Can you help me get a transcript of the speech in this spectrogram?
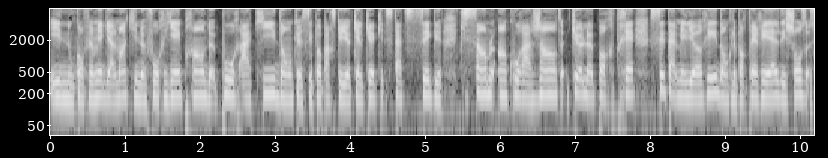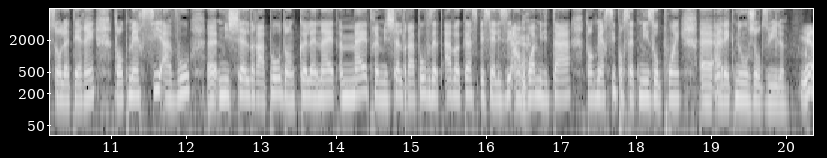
et nous confirmer également qu'il ne faut rien prendre pour acquis. Donc, c'est pas parce qu'il y a quelques statistiques qui semblent encourageantes que le portrait s'est amélioré. Donc, le portrait réel des choses sur le terrain. Donc, merci à vous, euh, Michel Drapeau. Donc, colonel, maître Michel Drapeau, vous êtes avocat spécialisé en droit militaire. Donc, merci pour cette mise au point avec nous aujourd'hui. Merci.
